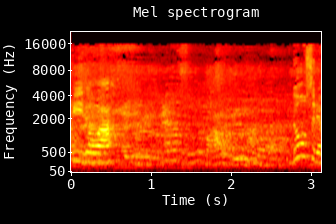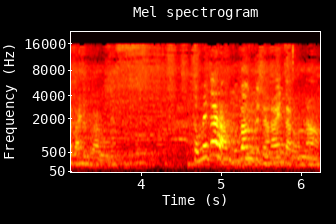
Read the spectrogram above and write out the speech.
ピードはどうすればいいんだろうね。止めたらアップバンクじゃないんだろうな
